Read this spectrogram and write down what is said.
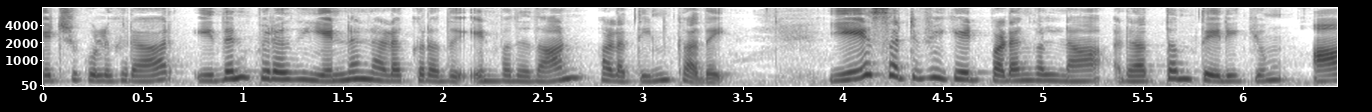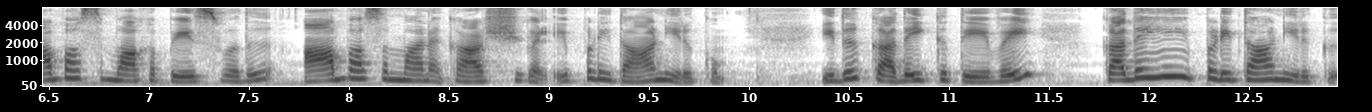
ஏற்றுக்கொள்கிறார். இதன் பிறகு என்ன நடக்கிறது என்பதுதான் படத்தின் கதை. ஏ சர்டிஃபிகேட் படங்கள்னா ரத்தம் தெரிக்கும் ஆபாசமாக பேசுவது ஆபாசமான காட்சிகள் இப்படி தான் இருக்கும். இது கதைக்கு தேவை. கதையே இப்படித்தான் இருக்கு.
